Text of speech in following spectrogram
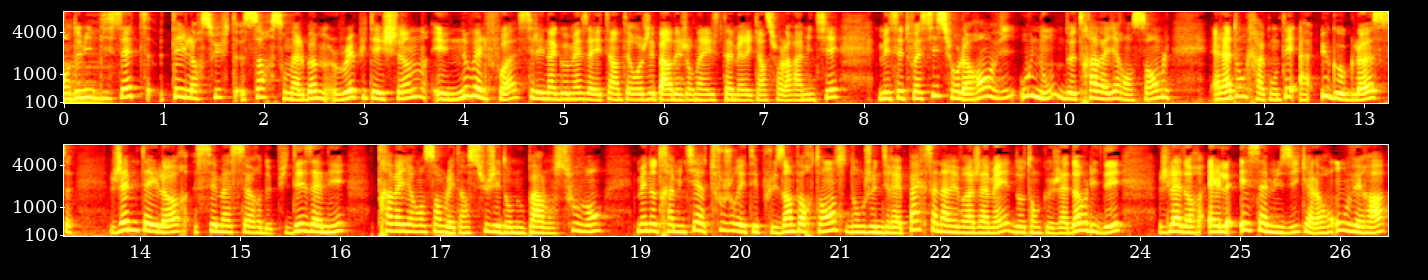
En 2017, Taylor Swift sort son album Reputation et une nouvelle fois, Selena Gomez a été interrogée par des journalistes américains sur leur amitié, mais cette fois-ci sur leur envie ou non de travailler ensemble. Elle a donc raconté à Hugo Gloss J'aime Taylor, c'est ma sœur depuis des années. Travailler ensemble est un sujet dont nous parlons souvent, mais notre amitié a toujours été plus importante, donc je ne dirais pas que ça n'arrivera jamais, d'autant que j'adore l'idée. Je l'adore elle et sa musique, alors on verra.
